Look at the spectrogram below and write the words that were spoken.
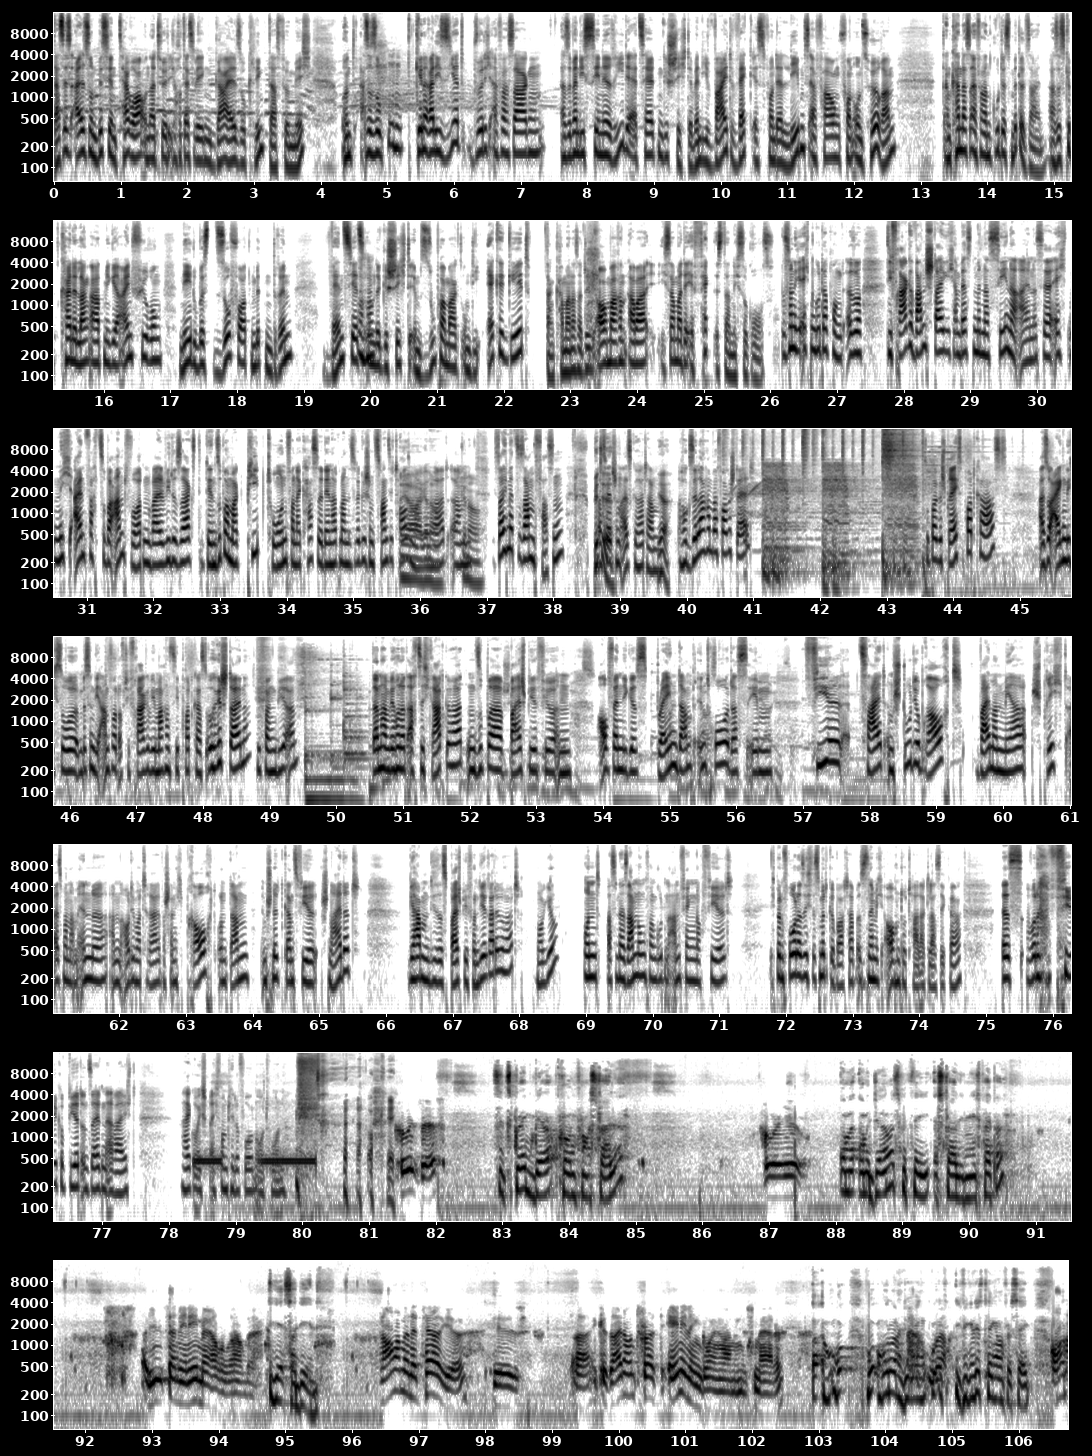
Das ist alles so ein bisschen Terror und natürlich auch deswegen geil. So klingt das für mich. Und also so generalisiert würde ich einfach sagen, also wenn die Szenerie der erzählten Geschichte, wenn die weit weg ist von der Lebenserfahrung von uns Hörern, dann kann das einfach ein gutes Mittel sein. Also es gibt keine langatmige Einführung. Nee, du bist sofort mittendrin. Wenn es jetzt mhm. um eine Geschichte im Supermarkt um die Ecke geht, dann kann man das natürlich auch machen. Aber ich sag mal, der Effekt ist dann nicht so groß. Das finde ich echt ein guter Punkt. Also die Frage, wann steige ich am besten mit einer Szene ein, ist ja echt nicht einfach zu beantworten, weil, wie du sagst, den Supermarkt-Piepton von der Kasse, den hat man jetzt wirklich schon 20.000 ja, Mal genau, gehört. Ähm, genau. Soll ich mir zusammenfassen, Bitte. was wir jetzt schon alles gehört haben? Ja. Hoaxilla haben wir vorgestellt. Super Gesprächspodcast. Also eigentlich so ein bisschen die Antwort auf die Frage, wie machen es die Podcast-Urgesteine? Wie fangen die an? Dann haben wir 180 Grad gehört, ein super Beispiel für ein aufwendiges Braindump-Intro, das eben viel Zeit im Studio braucht, weil man mehr spricht, als man am Ende an Audiomaterial wahrscheinlich braucht und dann im Schnitt ganz viel schneidet. Wir haben dieses Beispiel von dir gerade gehört, Mogio. Und was in der Sammlung von guten Anfängen noch fehlt, ich bin froh, dass ich das mitgebracht habe. Es ist nämlich auch ein totaler Klassiker. Es wurde viel kopiert und selten erreicht. Heiko, ich spreche vom Telefon-O-Ton. okay. Who is this? It's Greg Barrett calling from Australia. Who are you? I'm a, I'm a journalist with the Australian newspaper. Uh, You sent me an email a while back. Yes, I did. And all I'm going to tell you is because I don't trust anything going on in this matter. Uh, what, what, what I'm doing, if, if you can just hang on for a sec. Oh.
